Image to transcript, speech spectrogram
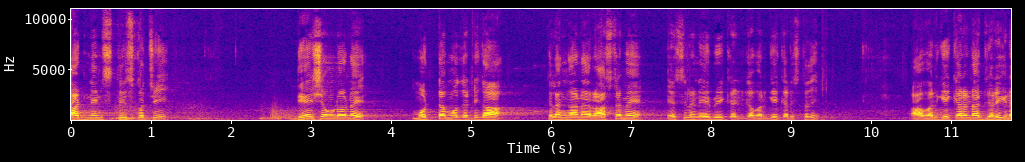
ఆర్డినెన్స్ తీసుకొచ్చి దేశంలోనే మొట్టమొదటిగా తెలంగాణ రాష్ట్రమే ఎస్సీలను ఏబీగా వర్గీకరిస్తుంది. ఆ వర్గీకరణ జరిగిన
